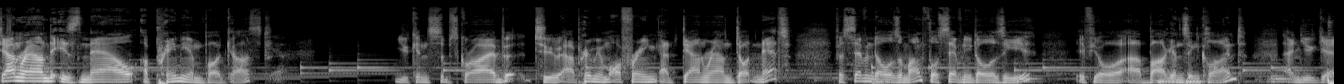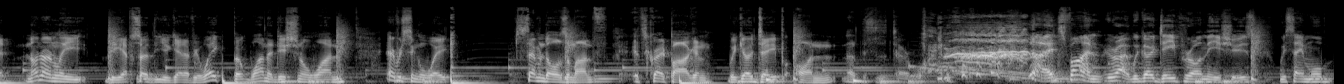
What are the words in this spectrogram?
Downround is now a premium podcast. You can subscribe to our premium offering at downround.net for $7 a month or $70 a year if you're uh, bargains inclined. And you get not only the episode that you get every week, but one additional one every single week. $7 a month. It's a great bargain. We go deep on. Uh, this is a terrible one. no, it's fine. You're right. We go deeper on the issues. We say more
